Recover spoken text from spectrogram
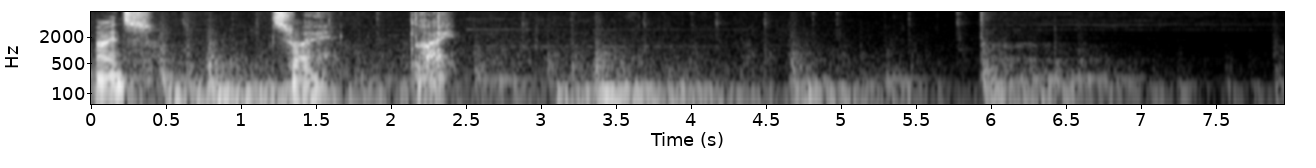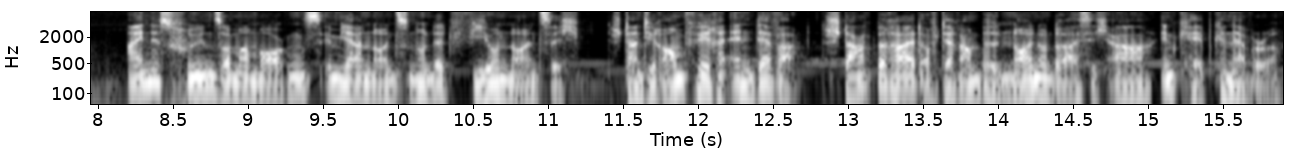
Eins, zwei, drei. Eines frühen Sommermorgens im Jahr 1994 stand die Raumfähre Endeavour startbereit auf der Rampe 39A in Cape Canaveral.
